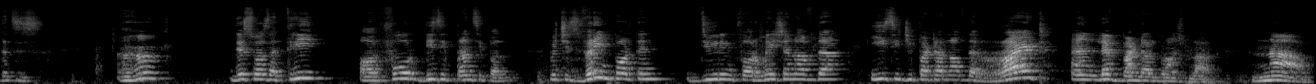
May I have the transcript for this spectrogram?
That is, uh-huh. This was a three or four basic principle which is very important during formation of the ECG pattern of the right and left bundle branch block. Now,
